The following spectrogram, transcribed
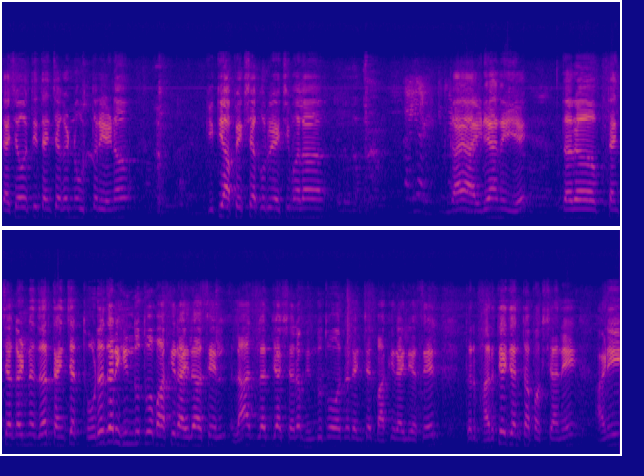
त्याच्यावरती त्यांच्याकडनं उत्तर येणं किती अपेक्षा करू याची मला काय आयडिया नाही आहे तर त्यांच्याकडनं जर त्यांच्यात थोडं जरी हिंदुत्व बाकी राहिलं असेल लाज लज्जा शरम हिंदुत्वावरनं त्यांच्यात बाकी राहिली असेल तर भारतीय जनता पक्षाने आणि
